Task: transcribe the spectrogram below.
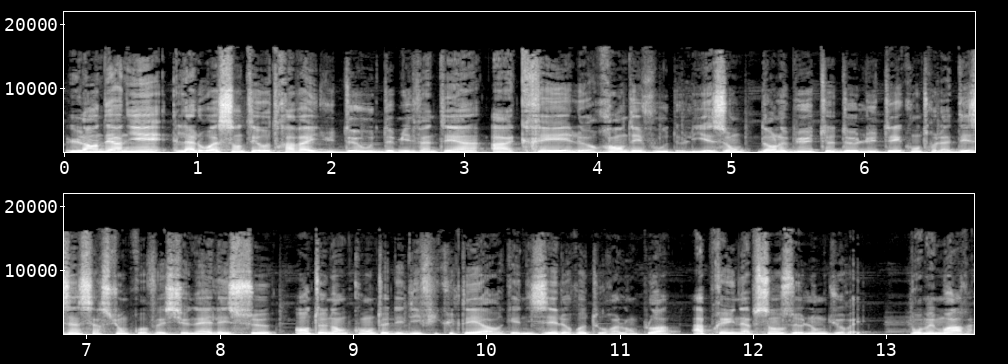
L'an dernier, la loi Santé au travail du 2 août 2021 a créé le rendez-vous de liaison dans le but de lutter contre la désinsertion professionnelle et ce, en tenant compte des difficultés à organiser le retour à l'emploi après une absence de longue durée. Pour mémoire,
